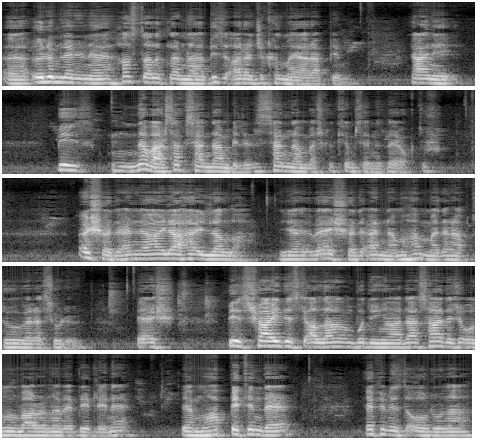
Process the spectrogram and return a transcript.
e, ölümlerine, hastalıklarına bizi aracı kılma ya Rabbim. Yani Biz ne varsak senden biliriz. Senden başka kimsemiz de yoktur. Eşhedü en la ilahe illallah ve eşhedü enne Muhammeden abduhu ve resulü. Eş, biz şahidiz ki Allah'ın bu dünyada sadece onun varlığına ve birliğine ve muhabbetin de hepimizde olduğuna,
